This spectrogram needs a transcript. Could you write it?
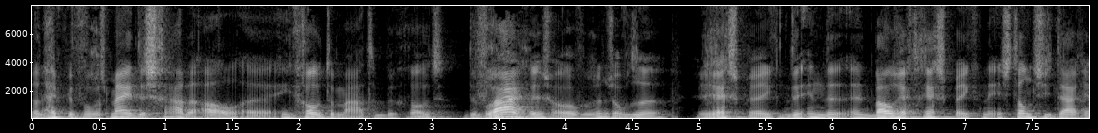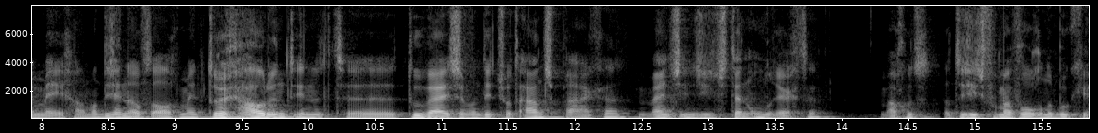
dan heb je volgens mij de schade al uh, in grote mate begroot. De vraag is overigens of de, de in de het bouwrecht rechtsprekende instanties daarin meegaan. Want die zijn over het algemeen terughoudend in het uh, toewijzen van dit soort aanspraken. Mijns inziens ten onrechte. Maar goed, dat is iets voor mijn volgende boekje.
